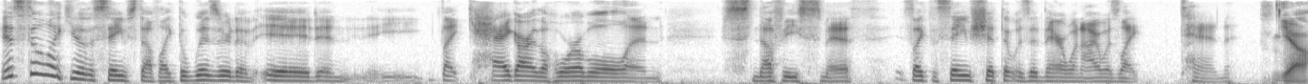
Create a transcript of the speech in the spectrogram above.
And it's still like, you know, the same stuff, like the Wizard of Id and like Hagar the Horrible and Snuffy Smith. It's like the same shit that was in there when I was like ten. Yeah.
